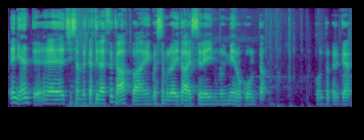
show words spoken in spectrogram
E niente, eh, ci siamo beccati la FK e in questa modalità essere in uno in meno conta. Conta perché...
